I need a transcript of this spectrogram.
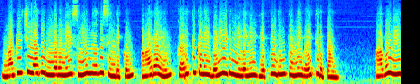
மகிழ்ச்சியாக உள்ளவனே சுயமாக சிந்திக்கும் ஆராயும் கருத்துக்களை வெளியிடும் நிலையில் எப்போதும் தன்னை வைத்திருப்பான். அவனே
